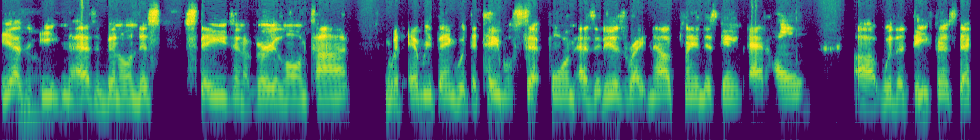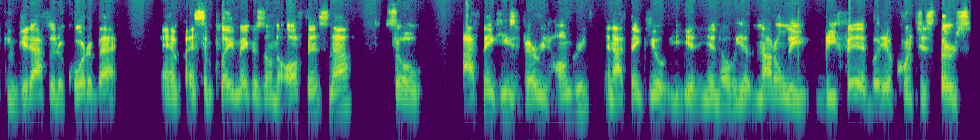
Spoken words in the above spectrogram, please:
He hasn't eaten, hasn't been on this stage in a very long time. With everything, with the table set for him as it is right now, playing this game at home uh, with a defense that can get after the quarterback and, and some playmakers on the offense now. So I think he's very hungry, and I think he'll you know he'll not only be fed, but he'll quench his thirst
